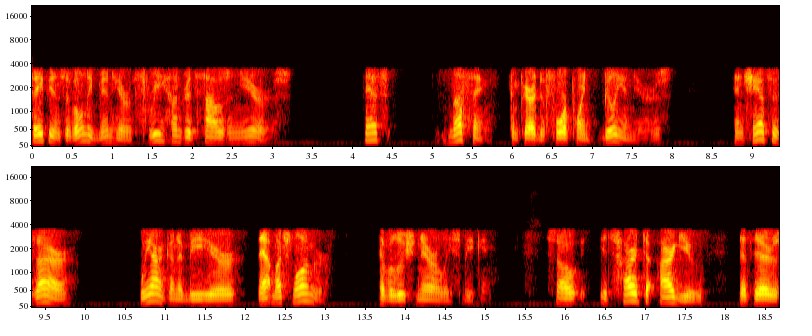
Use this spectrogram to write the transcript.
sapiens have only been here 300,000 years. That's nothing compared to 4 billion years. And chances are we aren't going to be here that much longer, evolutionarily speaking. So it's hard to argue that there's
